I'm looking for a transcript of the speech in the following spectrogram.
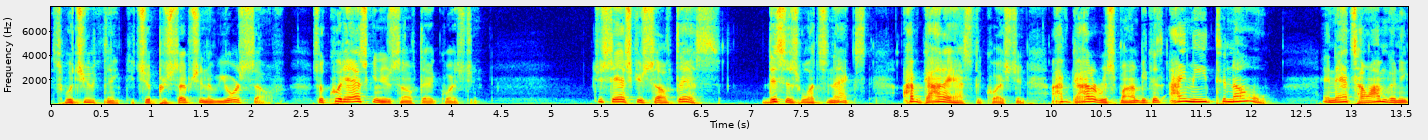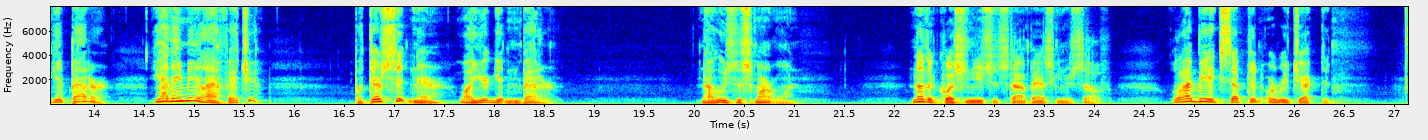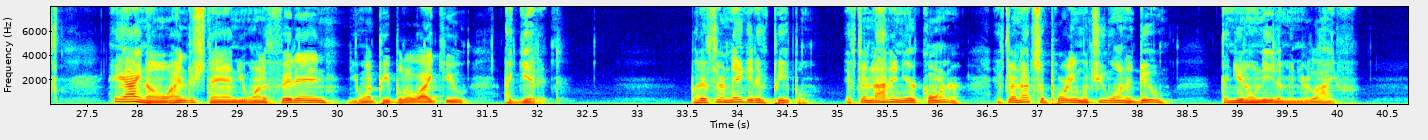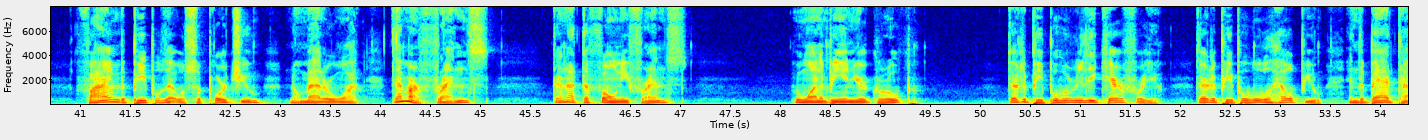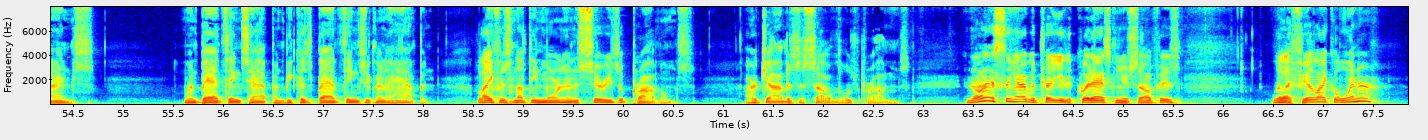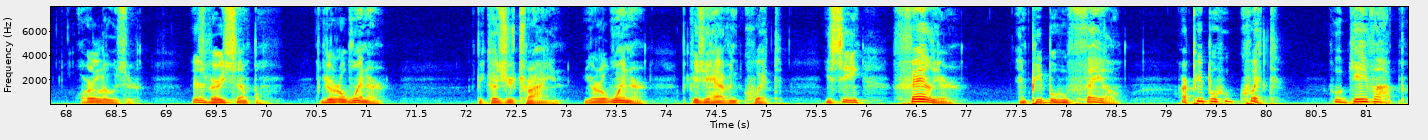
It's what you think. It's your perception of yourself. So quit asking yourself that question. Just ask yourself this. This is what's next. I've got to ask the question. I've got to respond because I need to know. And that's how I'm going to get better. Yeah, they may laugh at you, but they're sitting there while you're getting better. Now, who's the smart one? Another question you should stop asking yourself Will I be accepted or rejected? Hey, I know, I understand. You want to fit in, you want people to like you. I get it. But if they're negative people, if they're not in your corner, if they're not supporting what you want to do, then you don't need them in your life. Find the people that will support you no matter what. Them are friends. They're not the phony friends who want to be in your group. They're the people who really care for you. They're the people who will help you in the bad times when bad things happen because bad things are going to happen. Life is nothing more than a series of problems. Our job is to solve those problems. And the last thing I would tell you to quit asking yourself is Will I feel like a winner or a loser? This is very simple. You're a winner because you're trying. You're a winner because you haven't quit. You see, failure and people who fail are people who quit, who gave up.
